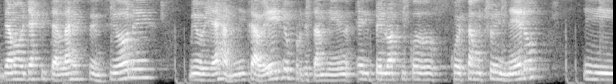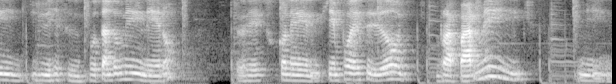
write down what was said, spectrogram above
ya me voy a quitar las extensiones, me voy a dejar mi cabello porque también el pelo aquí cuesta mucho dinero y, yo dije, estoy botando mi dinero. Entonces con el tiempo he decidido raparme y, y,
